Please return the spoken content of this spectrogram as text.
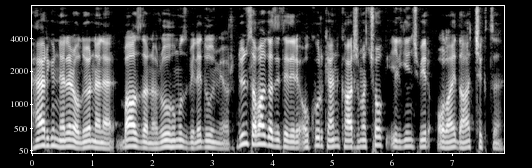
her gün neler oluyor neler. Bazılarını ruhumuz bile duymuyor. Dün sabah gazeteleri okurken karşıma çok ilginç bir olay daha çıktı.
